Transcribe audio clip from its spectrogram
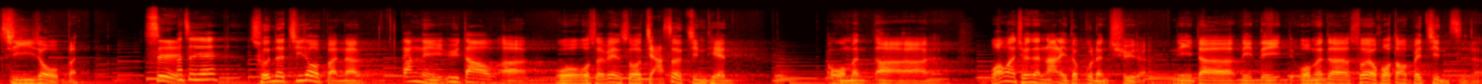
肌肉本。是。那这些存的肌肉本呢？当你遇到呃，我我随便说，假设今天我们呃。完完全全哪里都不能去了，你的你你我们的所有活动被禁止了。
